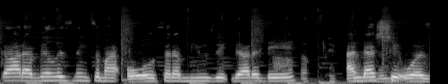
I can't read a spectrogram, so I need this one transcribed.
god, I've been listening to my old set of music the other day, and that shit was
